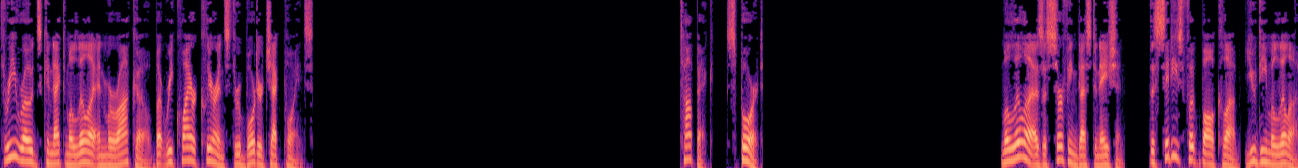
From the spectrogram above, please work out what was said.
Three roads connect Melilla and Morocco but require clearance through border checkpoints. Sport Melilla is a surfing destination. The city's football club, UD Melilla,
